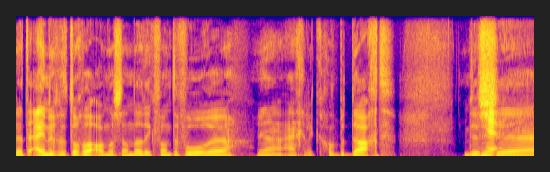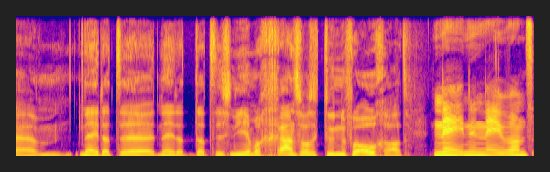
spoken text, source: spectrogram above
dat eindigde toch wel anders dan dat ik van tevoren ja, eigenlijk had bedacht. Dus Ja. uh, nee, dat, uh, nee dat, dat is niet helemaal gegaan zoals ik toen voor ogen had. Nee, nee, nee. Want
